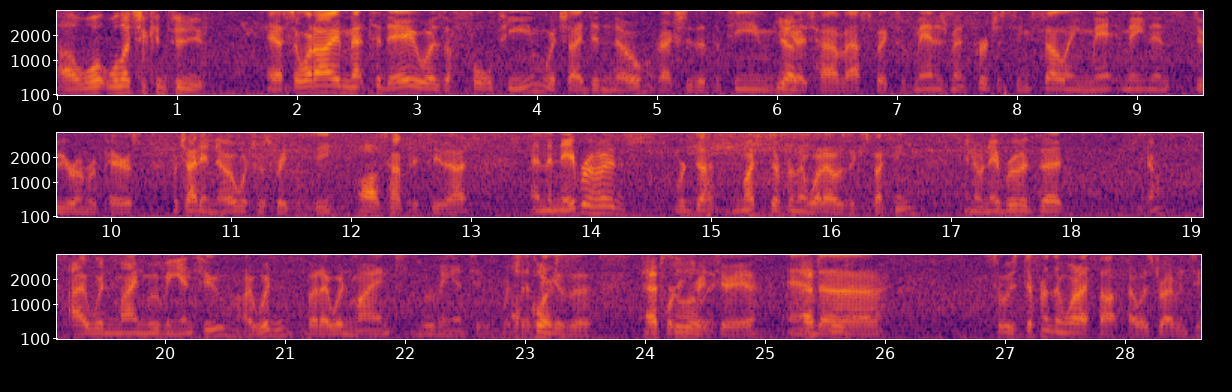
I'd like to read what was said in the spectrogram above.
uh, we'll, we'll let you continue. Yeah. So what I met today was a full team, which I didn't know. Actually, that the team you guys have aspects of management, purchasing, selling, ma- maintenance, do your own repairs, which I didn't know, which was great to see. I was Awesome. happy to see that. And the neighborhoods were much different than what I was expecting. You know, neighborhoods that you know I wouldn't mind moving into. I wouldn't, but I wouldn't mind moving into, which Of I course. think is a Absolutely. important criteria. And Absolutely. Uh, so it was different than what I thought I was driving to.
